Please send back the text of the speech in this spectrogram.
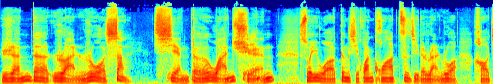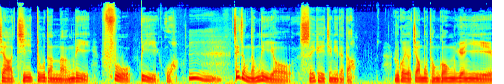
人的软弱上显得完全，所以我更喜欢夸自己的软弱，好叫基督的能力复庇我。嗯，这种能力有谁可以经历得到？如果有教牧同工愿意，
